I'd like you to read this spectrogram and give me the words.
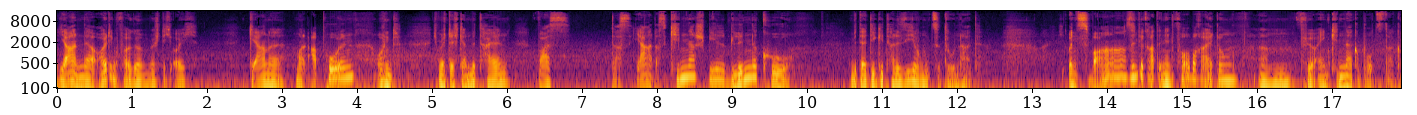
Ja, in der heutigen Folge möchte ich euch gerne mal abholen und ich möchte euch gerne mitteilen, was das, ja, das Kinderspiel Blinde Kuh mit der Digitalisierung zu tun hat. Und zwar sind wir gerade in den Vorbereitungen ähm, für einen Kindergeburtstag.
